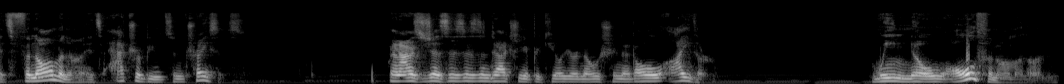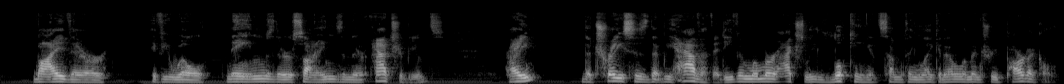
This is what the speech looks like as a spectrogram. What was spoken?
its phenomena, its attributes and traces. And I would suggest this isn't actually a peculiar notion at all either. We know all phenomenon by their, if you will, names, their signs, and their attributes, right? The traces that we have of it, even when we're actually looking at something like an elementary particle.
